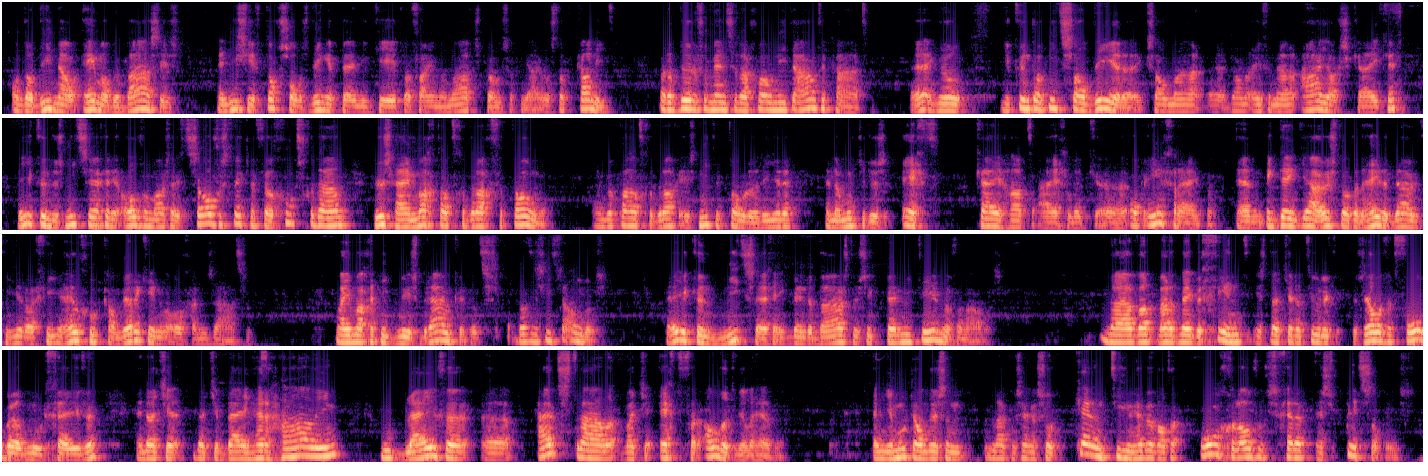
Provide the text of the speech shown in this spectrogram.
Omdat die nou eenmaal de baas is. En die zich toch soms dingen permitteert waarvan je normaal gesproken zegt, ja dat kan niet. Maar dat durven mensen dan gewoon niet aan te kaarten. ik wil, je kunt ook niet salderen. Ik zal maar eh, dan even naar Ajax kijken. En je kunt dus niet zeggen, de Overmars heeft zo verschrikkelijk veel goeds gedaan, dus hij mag dat gedrag vertonen. Een bepaald gedrag is niet te tolereren en dan moet je dus echt keihard eigenlijk uh, op ingrijpen. En ik denk juist dat een hele duidelijke hiërarchie heel goed kan werken in een organisatie. Maar je mag het niet misbruiken, dat is, dat is iets anders. je kunt niet zeggen, ik ben de baas, dus ik permitteer me van alles. Maar wat, waar het mee begint, is dat je natuurlijk zelf het voorbeeld moet geven. En dat je, dat je bij herhaling moet blijven uh, uitstralen wat je echt veranderd willen hebben. En je moet dan dus een, laat ik zeggen, een soort kernteam hebben wat er ongelooflijk scherp en spits op is.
